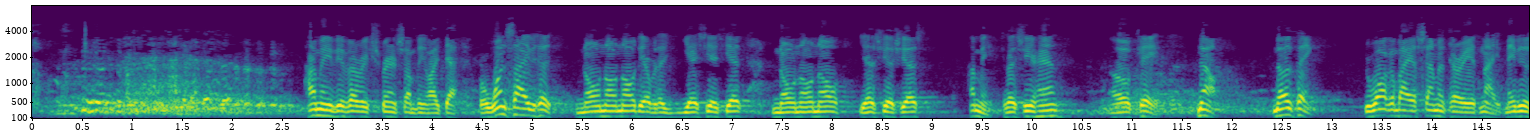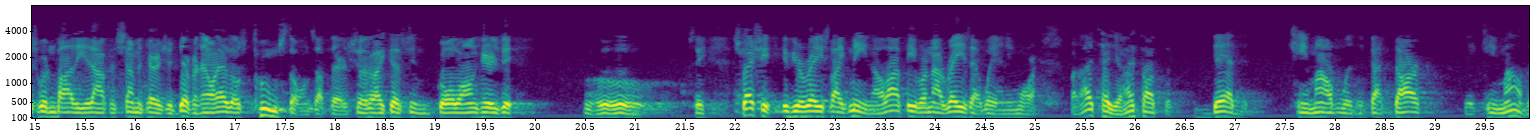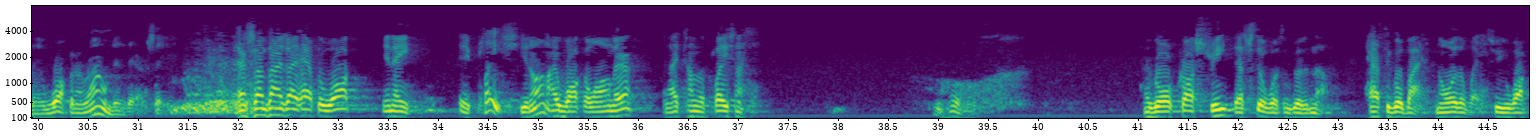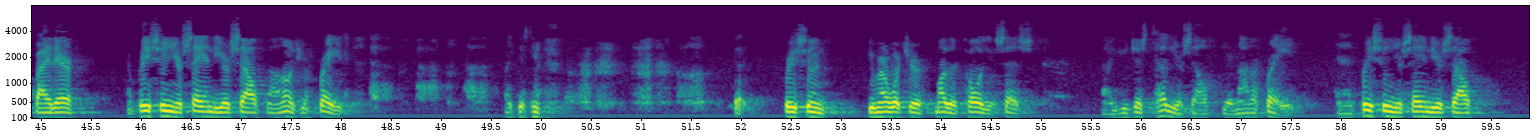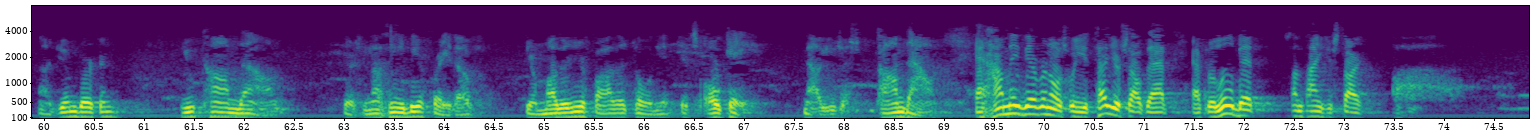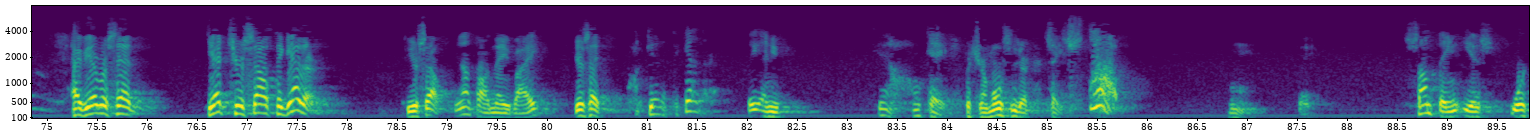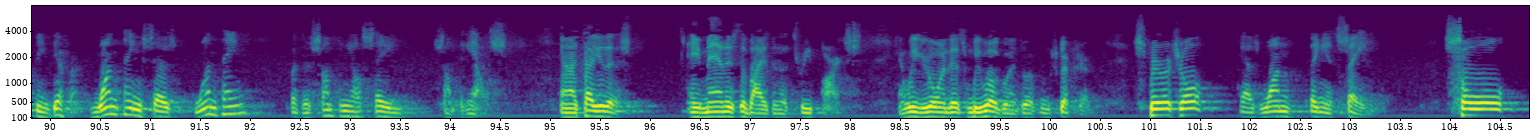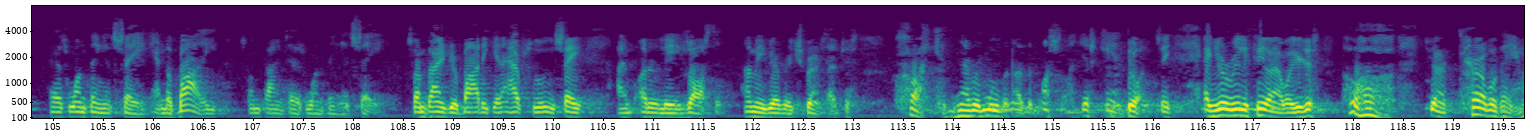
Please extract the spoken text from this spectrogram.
How many of you have ever experienced something like that? Where one side says, no, no, no. The other says, yes, yes, yes. No, no, no. Yes, yes, yes. How many? Can I see your hand? Okay. Now, another thing. You're walking by a cemetery at night. Maybe this wouldn't bother you now because cemeteries are different. They don't have those tombstones up there. So I guess you go along here, you say, oh, see, especially if you're raised like me. Now, a lot of people are not raised that way anymore. But I tell you, I thought the dead came out when it got dark. They came out. They're walking around in there, see. And sometimes I'd have to walk in a, a place, you know, and I walk along there, and I come to the place, and I oh. I go across the street, that still wasn't good enough. Have to go by it, no other way. So you walk by there, and pretty soon you're saying to yourself, now notice you're afraid. Like this, you pretty soon, you remember what your mother told you, says, now you just tell yourself you're not afraid. And pretty soon you're saying to yourself, now Jim Durkin, you calm down. There's nothing to be afraid of. Your mother and your father told you it's okay. Now you just calm down. And how many of you ever noticed when you tell yourself that, after a little bit, sometimes you start, ah. Have you ever said, get yourself together? To yourself. You're not talking to anybody. You're saying, oh, get it together. See? And you, yeah, okay. But your emotions are say, stop. Hmm. Something is working different. One thing says one thing, but there's something else saying something else. And I tell you this, a man is divided into three parts. And we go into this, and we will go into it from Scripture. Spiritual has one thing it's saying. Soul has one thing it's saying. And the body sometimes has one thing it's saying. Sometimes your body can absolutely say, I'm utterly exhausted. How many of you ever experienced that? Just, oh, I could never move another muscle. I just can't do it. See? And you're really feeling that way. You're just, oh, it's been a terrible day.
